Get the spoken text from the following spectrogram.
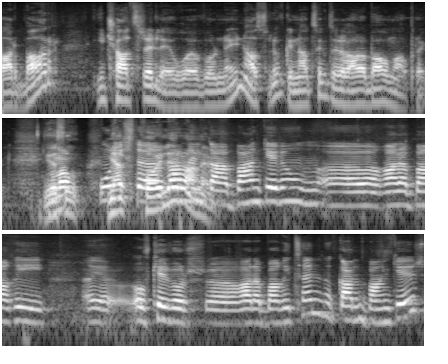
բարբար իջացրել է ուղևորներին, ասելով գնացեք ձեր Ղարաբաղում ապրեք։ Ես մի հատ սփոյլեր անեմ։ Կա բանկերում Ղարաբաղի ովքեր որ Ղարաբաղից են, կան բանկեր,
